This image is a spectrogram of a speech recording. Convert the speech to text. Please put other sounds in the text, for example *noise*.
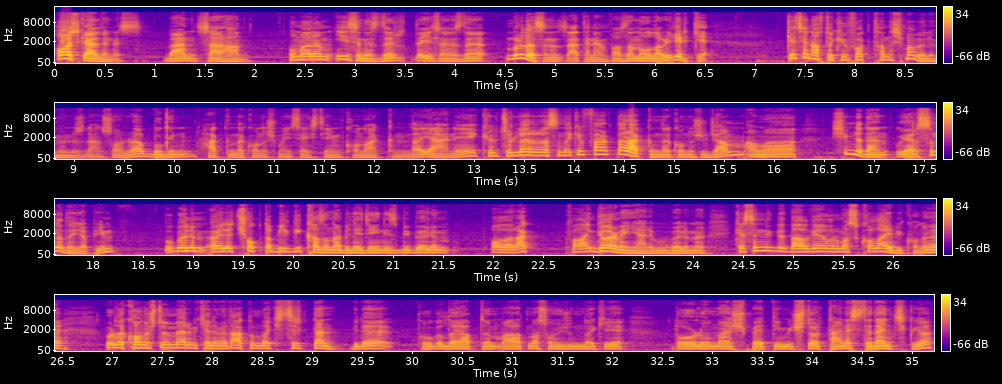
Hoş geldiniz. Ben Serhan. Umarım iyisinizdir. Değilseniz de buradasınız zaten en fazla ne olabilir ki? Geçen haftaki ufak tanışma bölümümüzden sonra bugün hakkında konuşmayı seçtiğim konu hakkında yani kültürler arasındaki farklar hakkında konuşacağım ama şimdiden uyarısını da yapayım. Bu bölüm öyle çok da bilgi kazanabileceğiniz bir bölüm olarak falan görmeyin yani bu bölümü. Kesinlikle dalgaya vurması kolay bir konu ve burada konuştuğum her bir kelimede aklımdaki sirkten bir de Google'da yaptığım aratma sonucundaki doğruluğundan şüphe ettiğim 3-4 tane siteden çıkıyor.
